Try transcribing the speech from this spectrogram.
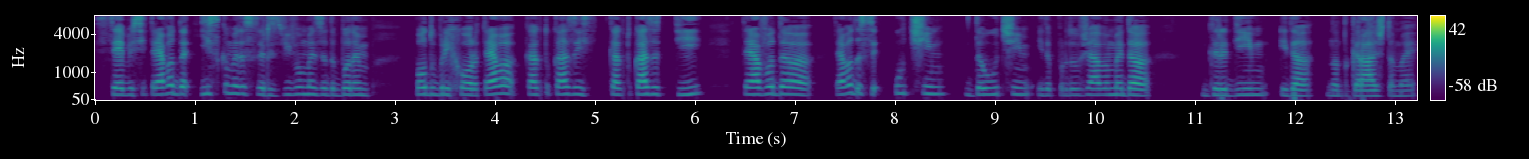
себе си, трябва да искаме да се развиваме, за да бъдем по-добри хора. Трябва, както каза, както каза ти, трябва да, трябва да се учим, да учим и да продължаваме да градим и да надграждаме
